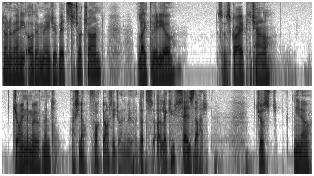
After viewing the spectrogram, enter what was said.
Don't have any other major bits to touch on. Like the video, subscribe to the channel, join the movement. Actually, no, fuck, don't say join the movement. That's uh, like, who says that? Just, you know,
